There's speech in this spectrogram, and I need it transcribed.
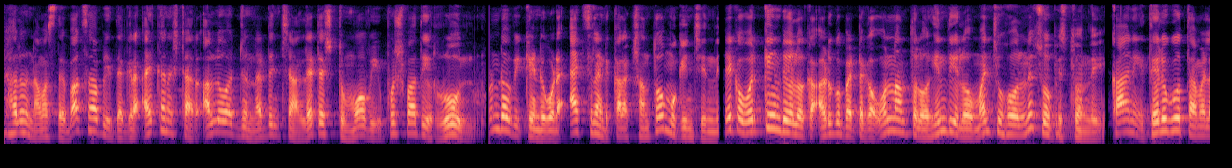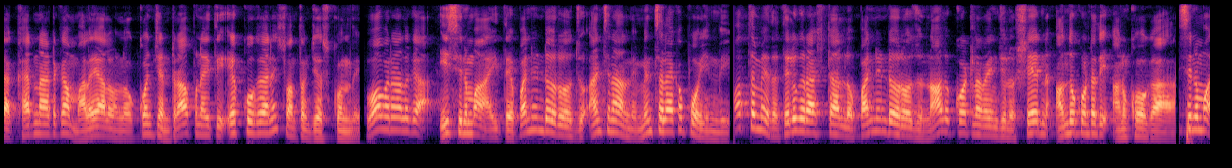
హలో నమస్తే. బాక్స్ ఆఫీస్ దగ్గర ఐకాన్ స్టార్ అల్లు అర్జున్ నటించిన లేటెస్ట్ మూవీ పుష్పాది రూల్. రెండో వీకెండ్ కూడా ఎక్సలెంట్ కలెక్షన్తో ముగించింది. ఇక వర్కింగ్ డే లోకి అడుగు పెట్టగా ఉన్నంతలో హిందీలో మంచి హోల్ని చూపిస్తుంది. కానీ తెలుగు తమిళ కర్ణాటక మలయాళంలో కొంచెం డ్రాప్ నైతే ఎక్కువగానే సొంతం చేసుకుంది. ఓవరాల్గా ఈ సినిమా అయితే పన్నెండో రోజు అంచనాల్ని మించలేకపోయింది. మొత్తం మీద తెలుగు రాష్ట్రాల్లో పన్నెండో రోజు నాలుగు కోట్ల రేంజ్లో షేర్ని అందుకుంటది అనుకోగా. సినిమా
